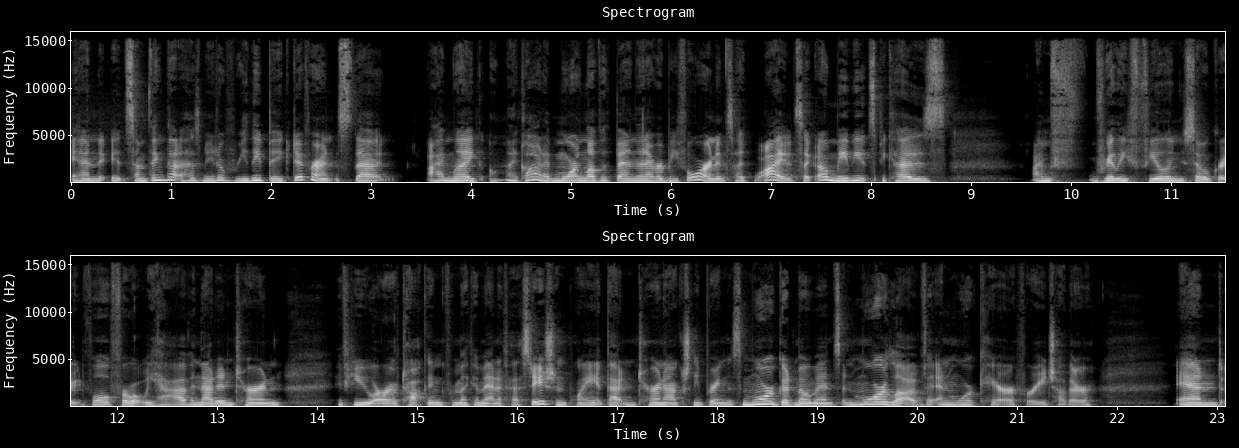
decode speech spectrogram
and it's something that has made a really big difference that I'm like, oh my God, I'm more in love with Ben than ever before. And it's like, why? It's like, oh, maybe it's because I'm f- really feeling so grateful for what we have. And that in turn, if you are talking from like a manifestation point, that in turn actually brings more good moments and more love and more care for each other. And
